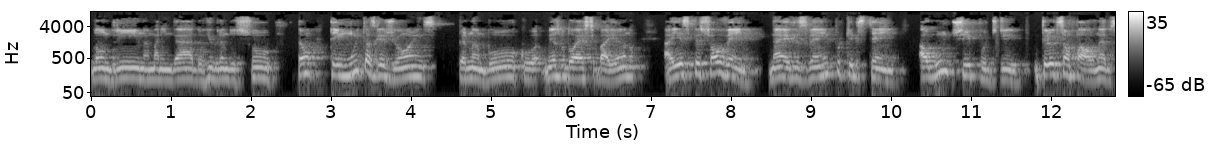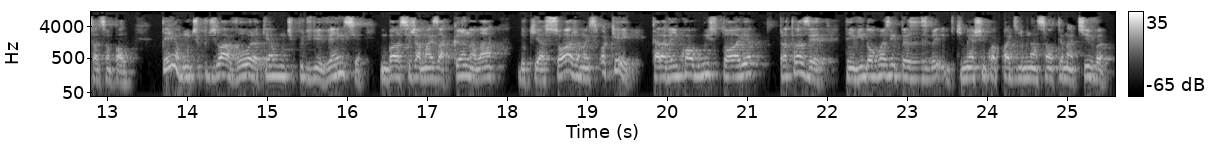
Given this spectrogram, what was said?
Londrina, Maringá, do Rio Grande do Sul. Então, tem muitas regiões, Pernambuco, mesmo do Oeste Baiano, aí esse pessoal vem, né? Eles vêm porque eles têm algum tipo de. Interior de São Paulo, né? Do estado de São Paulo. Tem algum tipo de lavoura, tem algum tipo de vivência, embora seja mais a cana lá do que a soja, mas ok, o cara vem com alguma história para trazer. Tem vindo algumas empresas que mexem com a parte de iluminação alternativa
